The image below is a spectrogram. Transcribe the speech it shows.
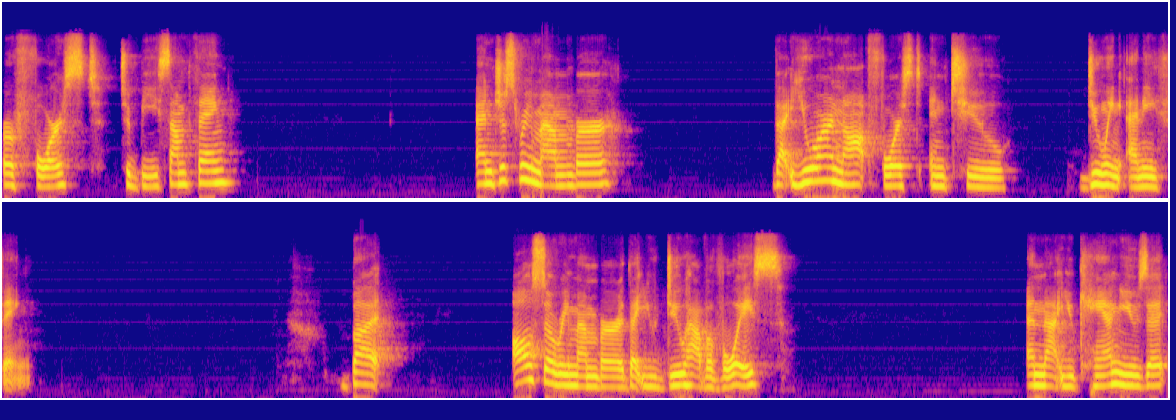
or forced to be something. And just remember that you are not forced into doing anything. But also remember that you do have a voice and that you can use it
